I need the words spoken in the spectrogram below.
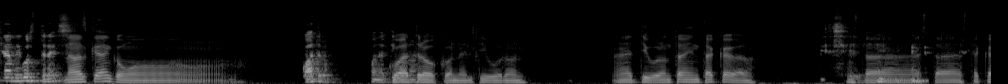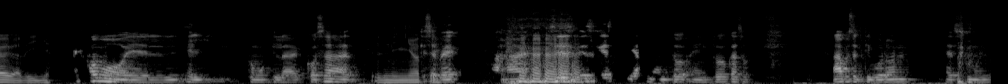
Quedan vivos tres. Nada más quedan como Cuatro. Con el tiburón. cuatro con el tiburón. Ah, el tiburón también está cagado. Sí. Está, está, está cagadillo. Es como el, el, como que la cosa El niñote. que se ve. Ajá, es, es que es en, to- en todo caso. Ah, pues el tiburón es muy.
